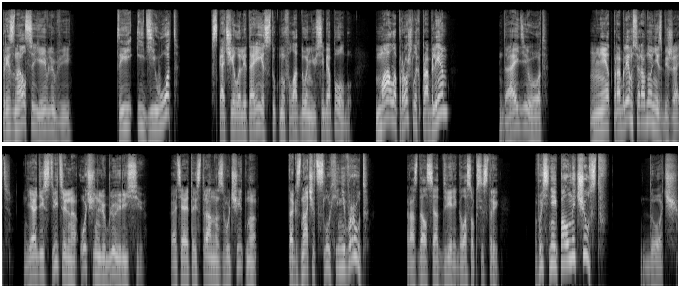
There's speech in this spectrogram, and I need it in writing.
Признался ей в любви. Ты идиот? Вскочила Литария, стукнув ладонью себя по лбу. Мало прошлых проблем? Да, идиот. Нет, проблем все равно не избежать. Я действительно очень люблю Ирисию. Хотя это и странно звучит, но... Так значит, слухи не врут! Раздался от двери голосок сестры. Вы с ней полны чувств. Дочь,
